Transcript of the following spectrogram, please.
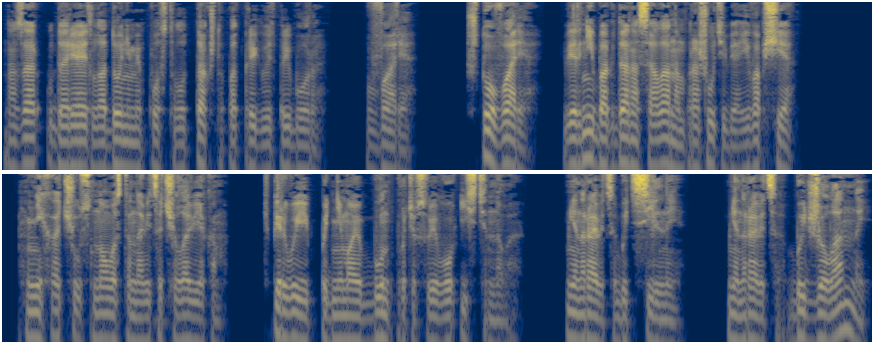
Назар ударяет ладонями по столу так, что подпрыгивают приборы. Варя. Что, Варя? Верни Богдана с Аланом, прошу тебя, и вообще. Не хочу снова становиться человеком. Впервые поднимаю бунт против своего истинного. Мне нравится быть сильной. Мне нравится быть желанной.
